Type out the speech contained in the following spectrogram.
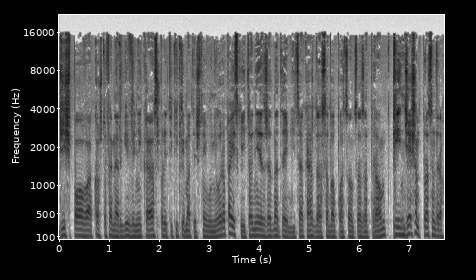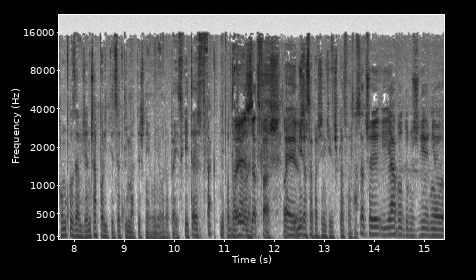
Dziś połowa kosztów energii wynika z polityki klimatycznej Unii Europejskiej. To nie jest żadna tajemnica. Każda osoba płacąca za prąd 50% rachunku zawdzięcza polityce klimatycznej Unii Europejskiej. To jest fakt To niepodważalny. jest za twarz. Tak E, jest. Mirosław Marcinkiewicz, Platforma. Znaczy, ja w odróżnieniu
